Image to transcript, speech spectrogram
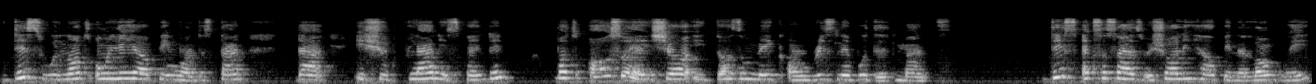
This will not only help him understand that he should plan his spending, but also ensure he doesn't make unreasonable demands. This exercise will surely help in the long way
